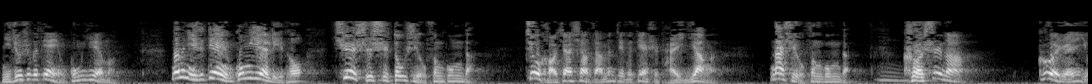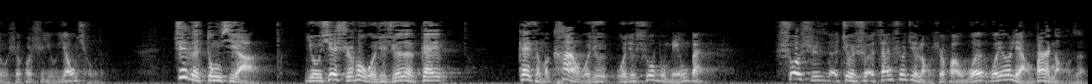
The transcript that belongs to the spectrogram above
你就是个电影工业嘛。那么你是电影工业里头，确实是都是有分工的，就好像像咱们这个电视台一样啊，那是有分工的。嗯。可是呢，个人有时候是有要求的。这个东西啊，有些时候我就觉得该该怎么看，我就我就说不明白。说实在，就是说，咱说句老实话，我我有两半脑子，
